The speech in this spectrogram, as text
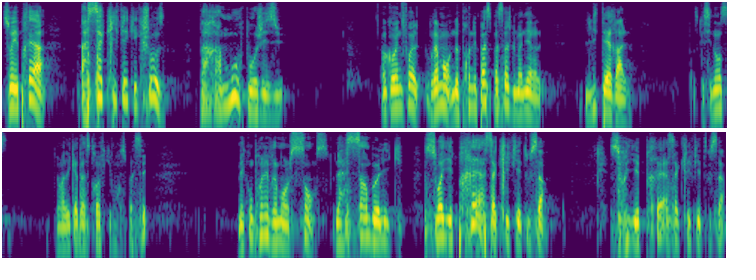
Soyez prêts à, à sacrifier quelque chose par amour pour Jésus. Encore une fois, vraiment, ne prenez pas ce passage de manière littérale, parce que sinon, il y aura des catastrophes qui vont se passer. Mais comprenez vraiment le sens, la symbolique. Soyez prêts à sacrifier tout ça. Soyez prêts à sacrifier tout ça.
